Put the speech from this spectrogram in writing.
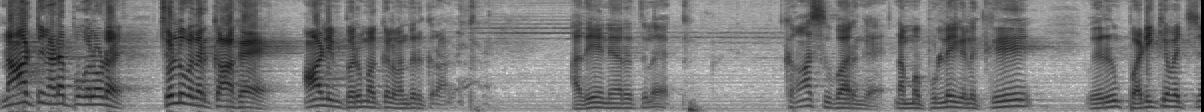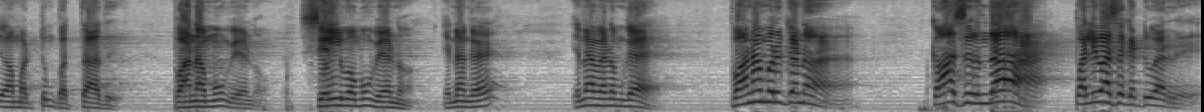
நாட்டு நடப்புகளோட சொல்லுவதற்காக ஆளின் பெருமக்கள் வந்திருக்கிறாங்க. அதே நேரத்தில் காசு பாருங்க. நம்ம பிள்ளைகளுக்கு வெறும் படிக்க வச்சா மட்டும் பத்தாது. பணமும் வேணும். செல்வமும் வேணும். என்னங்க? என்ன வேணுங்க பணம் இருக்கணும். காசு இருந்தால் பள்ளிவாச கட்டுவார்.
